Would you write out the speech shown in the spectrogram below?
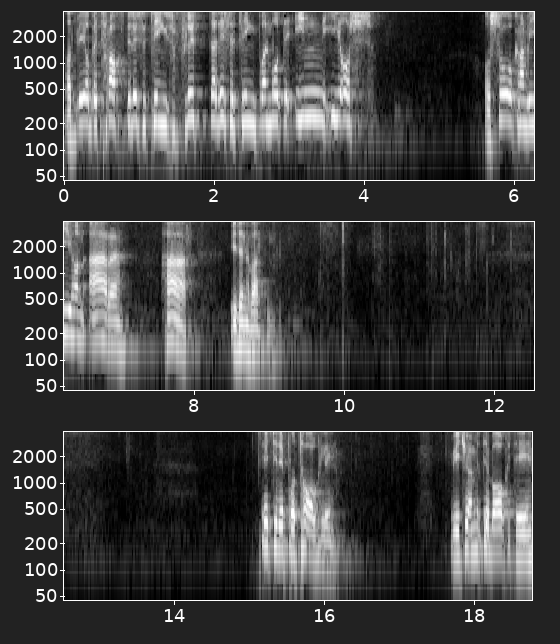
At ved å betrakte disse ting, så flytter disse ting på en måte inn i oss. Og så kan vi gi han ære her i denne verden. Er ikke det påtagelig? Vi kommer tilbake til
